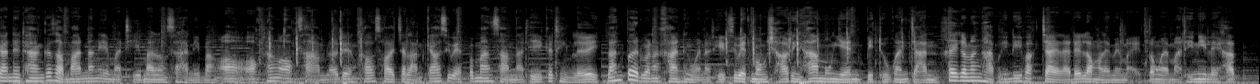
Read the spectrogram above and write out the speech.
การเดินทางก็สามารถนั่ง MRT มาลงสถานีบางอ้อออกทางออก 3 แล้วเดินเข้าซอยจรัญ91 ประมาณ 3 นาทีก็ถึงเลย ร้านเปิดวันอังคารถึงวันอาทิตย์ 11โมงเช้าถึง5โมงเย็นปิดทุกวันจันทร์ ใครกำลังหาพื้นที่พักใจและได้ลองอะไรใหม่ๆ ต้องแวะมาที่นี่เลยครับ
